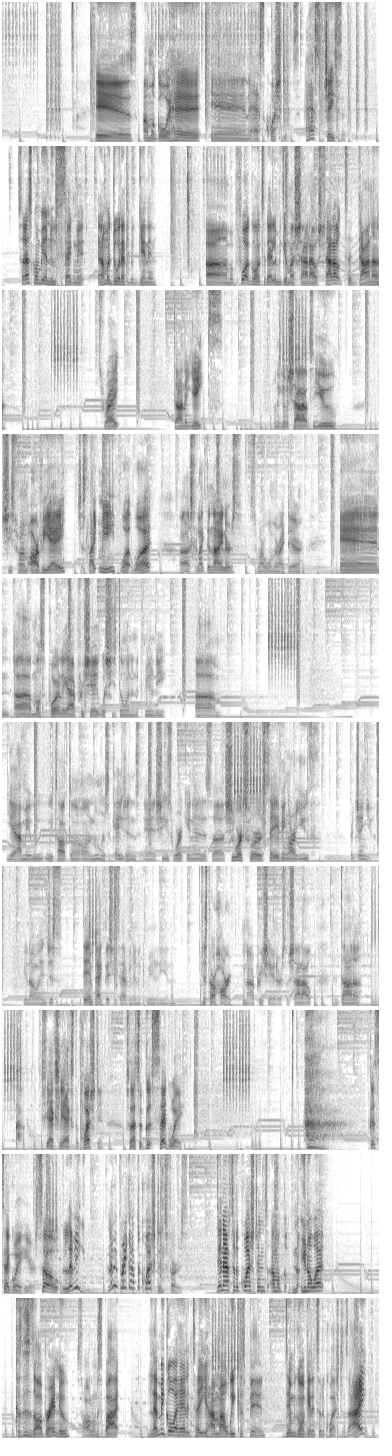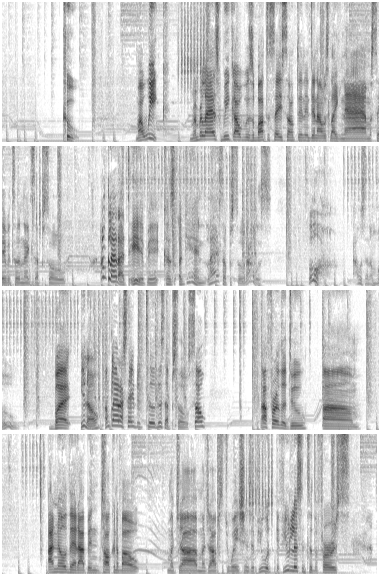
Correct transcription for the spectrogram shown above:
is I'm to go ahead and ask questions. Ask Jason. So, that's to be a new segment, and I'm to do it at the beginning. Um, but before I go into that, let me give my shout out. Shout out to Donna. That's right. Donna Yates. I want to give a shout out to you. She's from RVA, just like me. What, what? Uh, she liked the Niners. Smart woman right there. And uh, most importantly, I appreciate what she's doing in the community. Um, yeah, I mean, we, we talked on, on numerous occasions, and she's working as uh, she works for Saving Our Youth Virginia, you know, and just the impact that she's having in the community and just her heart. You know, I appreciate her. So shout out to Donna. She actually asked the question. So that's a good segue. good segue here. So let me let me break out the questions first. Then after the questions, I'm gonna go. No, you know what? Because this is all brand new. It's all on the spot. Let me go ahead and tell you how my week has been. Then we're gonna get into the questions. All right? Cool. My week Remember last week I was about to say something and then I was like, nah, I'm gonna save it to the next episode. I'm glad I did, man. Cause again, last episode I was oh, I was in a mood. But you know, I'm glad I saved it to this episode. So without further ado, um I know that I've been talking about my job, my job situations. If you would if you listen to the first,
